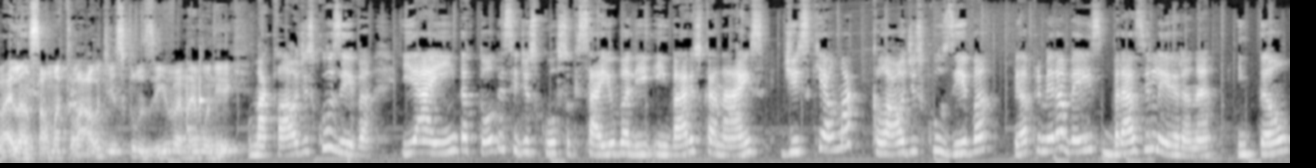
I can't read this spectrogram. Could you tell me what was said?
Vai lançar uma cloud exclusiva, né, Monique? Uma cloud exclusiva. E ainda todo esse discurso que saiu ali em vários canais diz que é uma cloud exclusiva pela primeira vez brasileira, né? Então,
